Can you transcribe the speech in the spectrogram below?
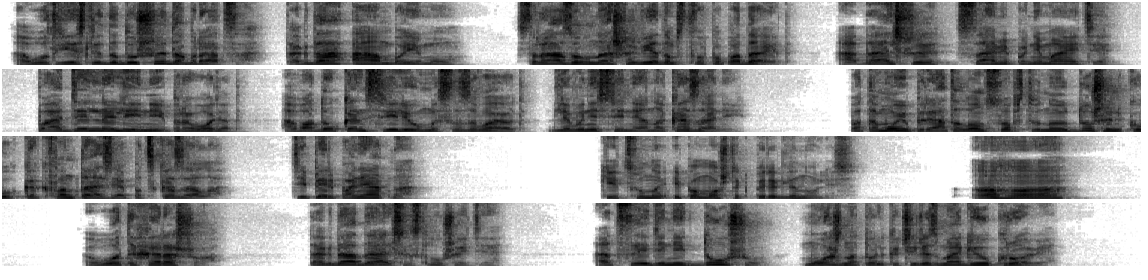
А вот если до души добраться, тогда амба ему. Сразу в наше ведомство попадает. А дальше, сами понимаете, по отдельной линии проводят, а в аду консилиумы созывают для вынесения наказаний. Потому и прятал он собственную душеньку, как фантазия подсказала. Теперь понятно?» Кицуна и помощник переглянулись. «Ага». «Вот и хорошо. Тогда дальше слушайте. Отсоединить душу можно только через магию крови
